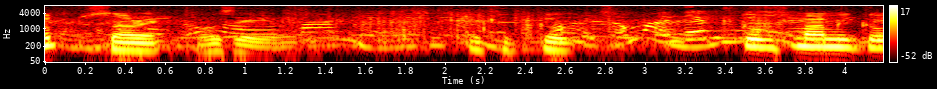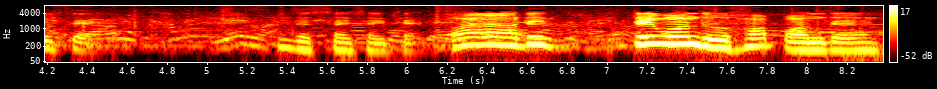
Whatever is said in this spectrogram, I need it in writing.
Oops, sorry. It's a goat. Goat's mommy goes there. The size like that. Wow, they they want to hop on the.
